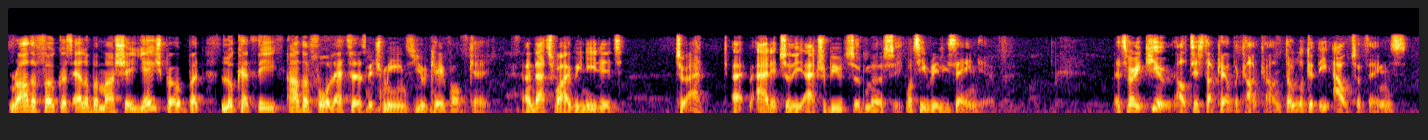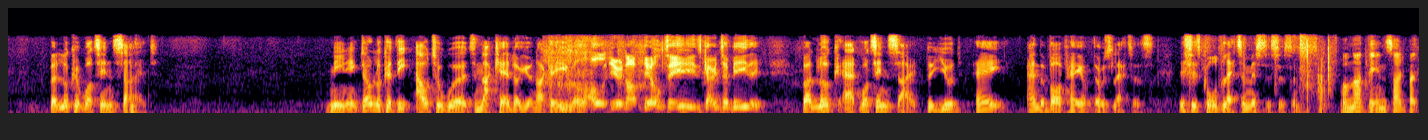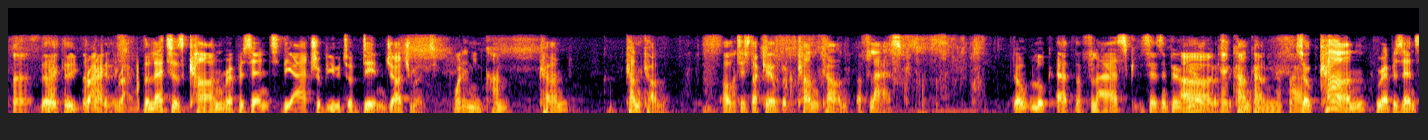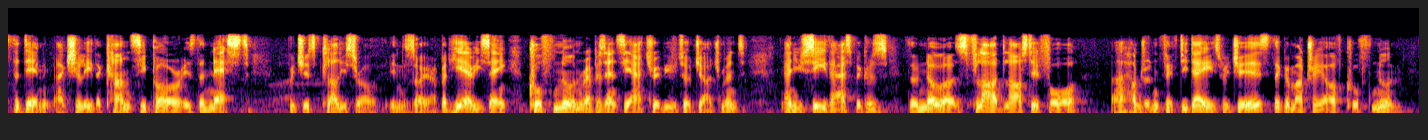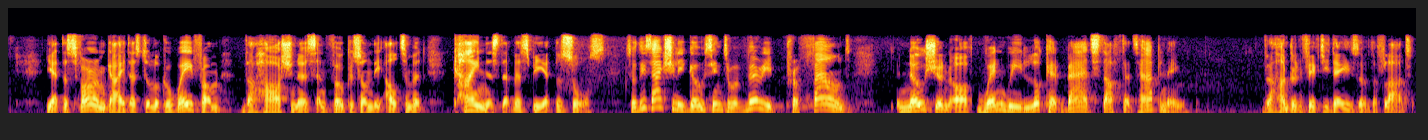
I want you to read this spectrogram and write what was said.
Rather focus elabamashe yeshbo, but look at the other four letters, which means yudke vovke. And that's why we needed to add, uh, add it to the attributes of mercy. What's he really saying here? It's very cute. Al tistakel bekankan. Don't look at the outer things, but look at what's inside meaning don't look at the outer words nakelo yonake he will hold oh, you not guilty he's going to be the... but look at what's inside the yud hey and the vav hey of those letters. This is called letter mysticism. Well not the inside but the, the bracket, the, the bracket, right. the letters kan represent the attribute of din judgment. What do you mean kan kan kan kan just but kan kan a flask don't look at the flask. It says Pirkei oh, okay. Kan, kan. So kan represents the din. Actually, the kan sipor is the nest, which is Klal Yisrael in Zohar. But here he's saying kuf nun represents the attribute of judgment, and you see that because the Noah's flood lasted for 150 days, which is the gematria of kuf nun. Yet the Sforim guide us to look away from the harshness and focus on the ultimate kindness that must be at the source. So this actually goes into a very profound notion of when we look at bad stuff that's happening, the 150 days of the flood,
